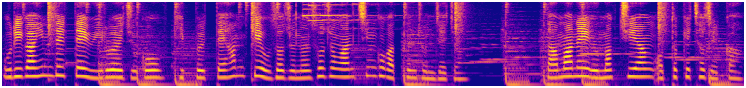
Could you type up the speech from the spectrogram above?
우리가 힘들 때 위로해주고 기쁠 때 함께 웃어주는 소중한 친구 같은 존재죠. 나만의 음악 취향 어떻게 찾을까?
